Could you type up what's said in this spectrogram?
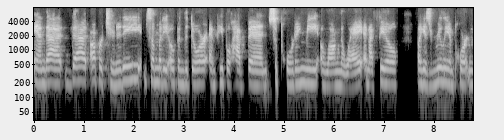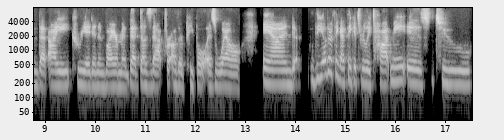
and that that opportunity somebody opened the door and people have been supporting me along the way and i feel like it's really important that i create an environment that does that for other people as well and the other thing i think it's really taught me is to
